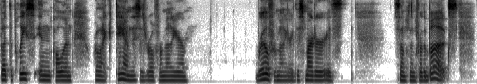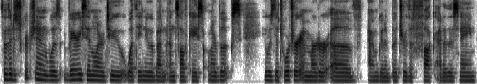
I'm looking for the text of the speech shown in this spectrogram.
but the police in Poland were like, damn, this is real familiar. Real familiar. This murder is something for the books. So the description was very similar to what they knew about an unsolved case on their books. It was the torture and murder of, I'm going to butcher the fuck out of this name,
